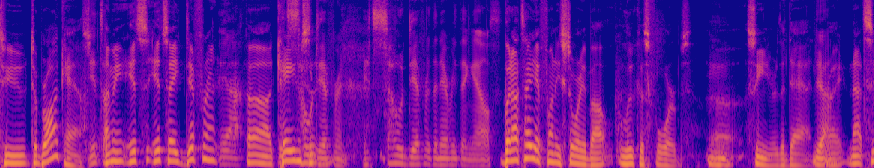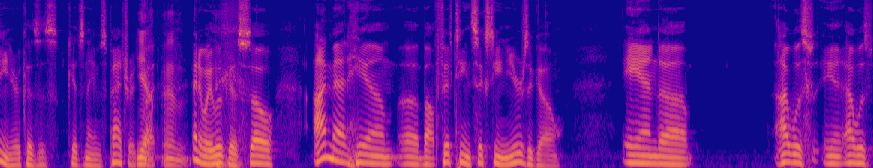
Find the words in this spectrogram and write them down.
to to broadcast. It's a- I mean, it's it's a different Yeah. uh, cadence. It's so different. It's so different than everything else. But I'll tell you a funny story about Lucas Forbes, uh, senior, the dad. Mm-hmm. Yeah. Right. Not senior because his kid's name is Patrick. Yeah, But and- anyway, Lucas. So I met him uh, about 15, 16 years ago, and uh, I was in, I was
